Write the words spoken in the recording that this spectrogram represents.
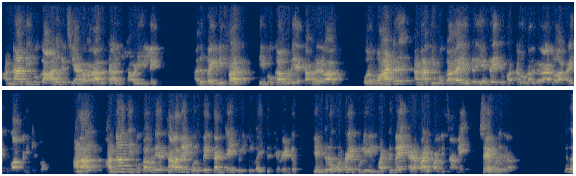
அதிமுக ஆளுங்கட்சியாக வராவிட்டாலும் கவலை இல்லை. அது பை டிஃபால்ட் திமுகவுடைய தவறுகளால் ஒரு மாற்று அதிமுக என்று என்றைக்கு மக்கள் உணர்கிறார்களோ அன்றைக்கு வாக்களிக்கின்றோம் ஆனால் அதிமுகவுடைய தலைமை பொறுப்பை தன் கைப்பிடிப்பில் வைத்திருக்க வேண்டும் என்கிற ஒற்றை புள்ளியில் மட்டுமே எடப்பாடி பழனிசாமி செயல்படுகிறார். இது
